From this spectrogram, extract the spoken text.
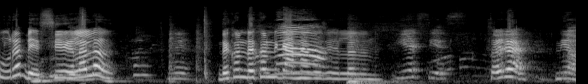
ପୁରା ବେଶୀ ହେଇଗଲା ଲୋ দেখুন দেখুন টিকে আনা কোজি হেলা না यस यस সইরা নিও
